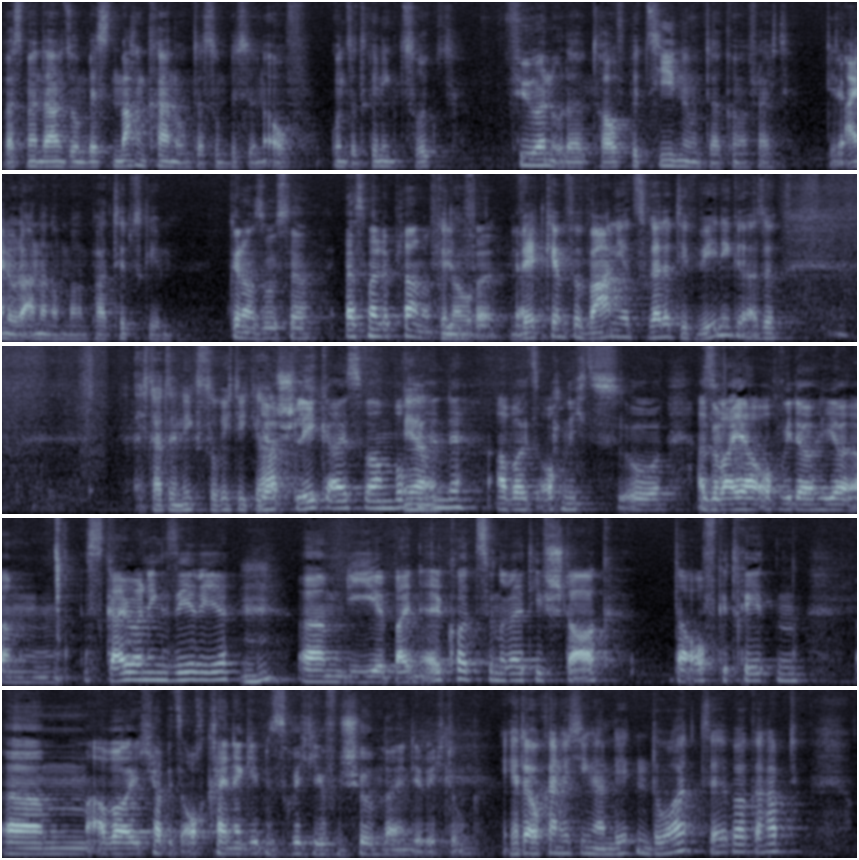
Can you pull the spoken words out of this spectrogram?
was man da so am besten machen kann und das so ein bisschen auf unser Training zurückführen oder drauf beziehen und da können wir vielleicht den einen oder anderen noch mal ein paar Tipps geben. Genau, so ist ja erstmal der Plan auf genau. jeden Fall. Ja. Wettkämpfe waren jetzt relativ wenige, also ich hatte nichts so richtig gehabt. Ja, Schlägeis war am Wochenende, ja. aber jetzt auch nichts so. Also war ja auch wieder hier ähm, Skyrunning-Serie. Mhm. Ähm, die beiden Elcots sind relativ stark da aufgetreten. Ähm, aber ich habe jetzt auch kein Ergebnis so richtig auf dem Schirm da in die Richtung. Ich hatte auch keinen richtigen Athleten dort selber gehabt.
